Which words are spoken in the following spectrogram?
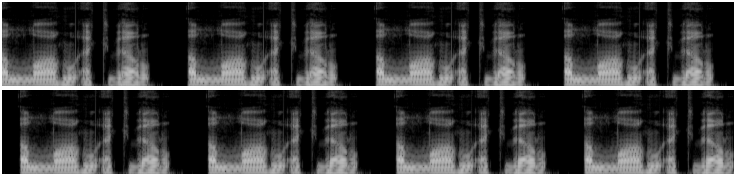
الله أكبر الله أكبر الله أكبر الله أكبر الله أكبر الله أكبر الله أكبر الله أكبر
